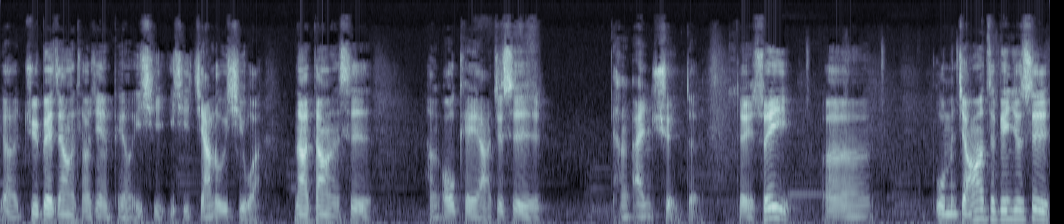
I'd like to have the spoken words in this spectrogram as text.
呃，具备这样的条件的朋友一起一起加入一起玩，那当然是很 OK 啊，就是很安全的，对，所以呃。我们讲到这边，就是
